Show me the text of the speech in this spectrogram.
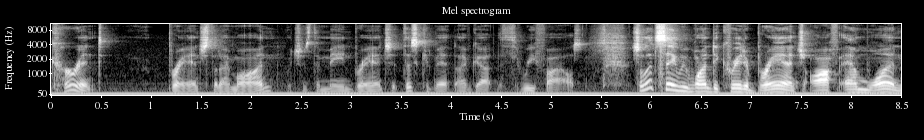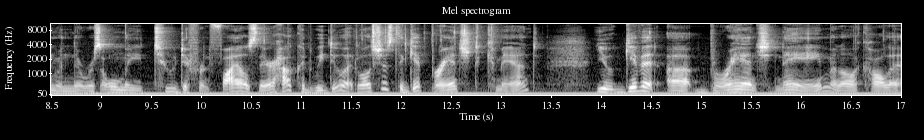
current branch that I'm on, which is the main branch at this commit, I've got three files. So let's say we wanted to create a branch off M1 when there was only two different files there. How could we do it? Well, it's just the git branched command. You give it a branch name, and I'll call it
